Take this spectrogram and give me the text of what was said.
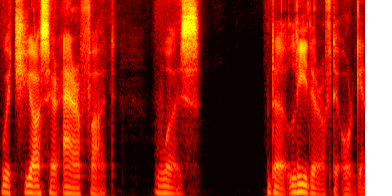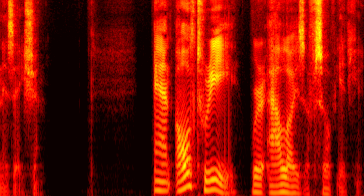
which Yasser Arafat was the leader of the organization. And all three were allies of Soviet Union.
